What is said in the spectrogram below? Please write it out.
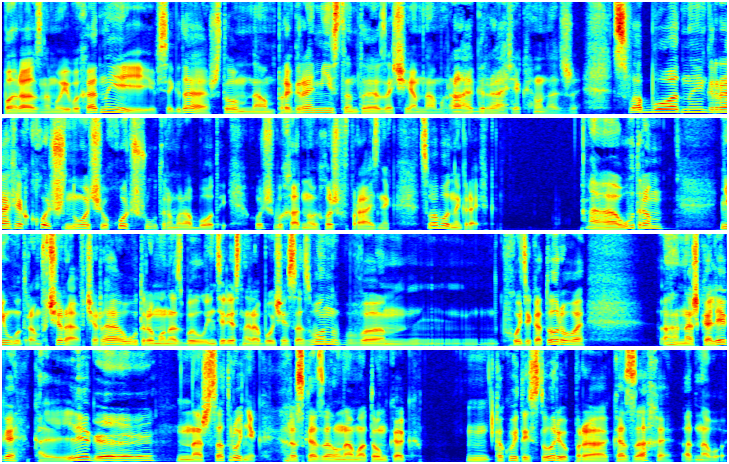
по-разному и выходные, и всегда. Что нам, программистам-то, зачем нам Ра- график? У нас же свободный график. Хочешь ночью, хочешь утром работай. Хочешь выходной, хочешь в праздник. Свободный график. А утром не утром, вчера. Вчера утром у нас был интересный рабочий созвон, в, в ходе которого а, наш коллега, коллега, наш сотрудник рассказал нам о том, как какую-то историю про казаха одного,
